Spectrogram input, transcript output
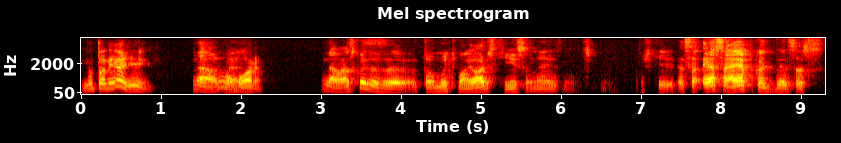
não tô nem aí. Não, não Vamos embora. É. Não, as coisas estão uh, muito maiores que isso, né? Acho que essa, essa época dessas,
